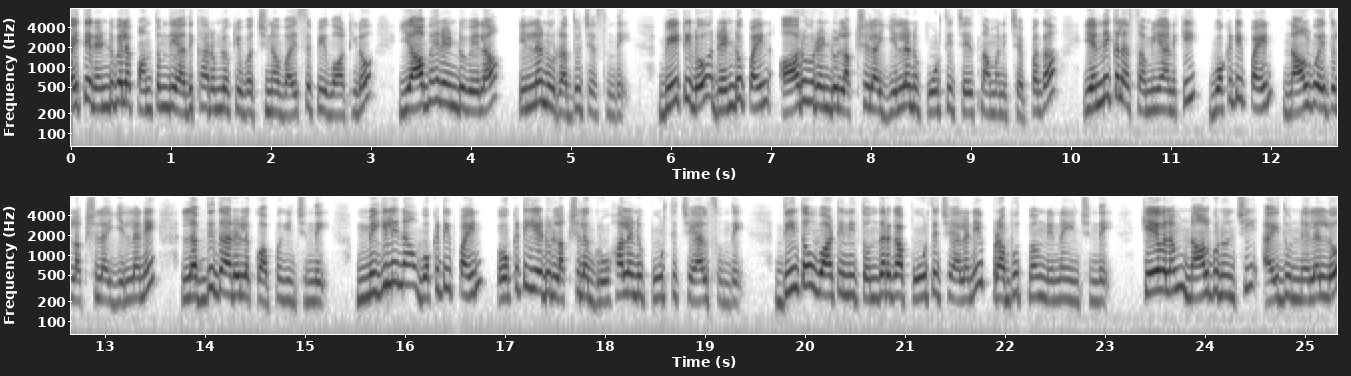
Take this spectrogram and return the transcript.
అయితే రెండు వేల పంతొమ్మిది అధికారంలోకి వచ్చిన వైసీపీ వాటిలో యాభై రెండు వేల ఇళ్ళను రద్దు చేసింది. వీటిలో రెండు పైన్ ఆరు రెండు లక్షల ఇళ్ళను పూర్తి చేస్తామని చెప్పగా ఎన్నికల సమయానికి ఒకటి పాయింట్ నాలుగు ఐదు లక్షల ఇళ్ళనే లబ్ధిదారులకు అప్పగించింది. మిగిలిన ఒకటి పైన్ ఒకటి ఏడు లక్షల గృహాలను పూర్తి చేయాల్సి ఉంది దీంతో వాటిని తొందరగా పూర్తి చేయాలని ప్రభుత్వం నిర్ణయించింది. కేవలం నాలుగు నుంచి ఐదు నెలల్లో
